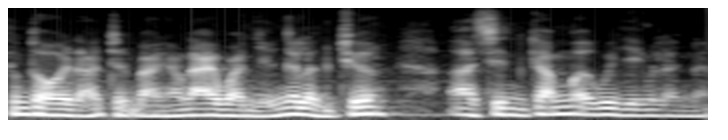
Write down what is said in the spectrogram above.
chúng tôi đã trình bày ngày hôm nay và những cái lần trước. À, xin cảm ơn quý vị một lần nữa.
